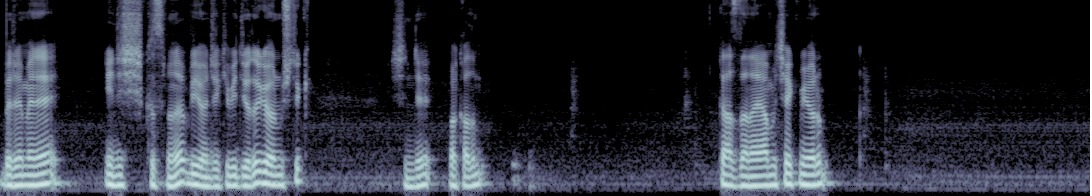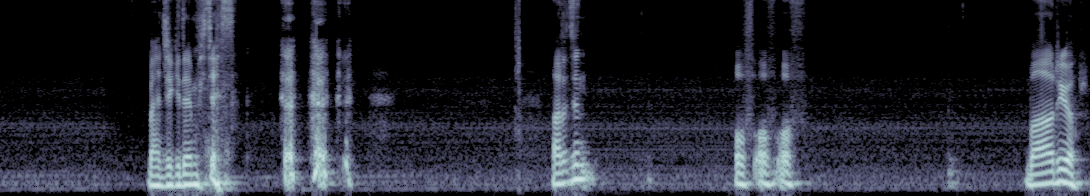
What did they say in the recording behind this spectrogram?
Bremen'e iniş kısmını bir önceki videoda görmüştük. Şimdi bakalım. Gazdan ayağımı çekmiyorum. Bence gidemeyeceğiz. Aracın of of of bağırıyor.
